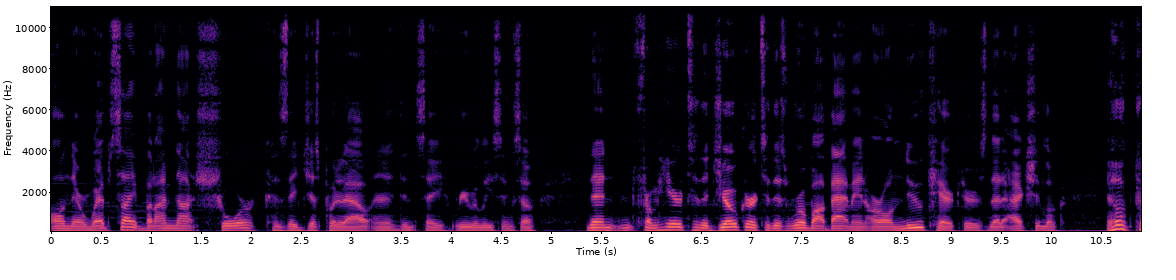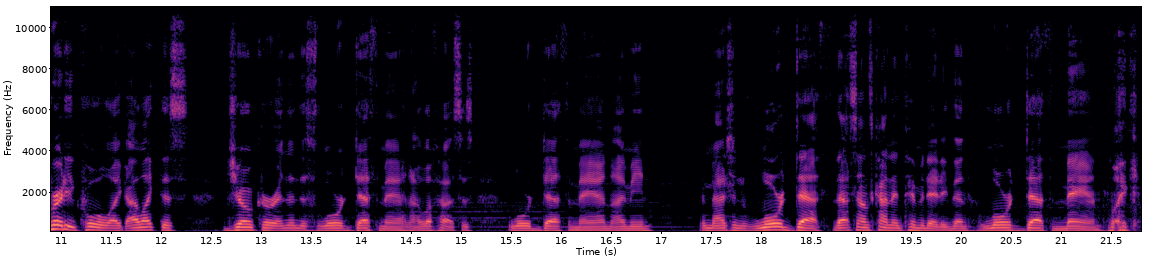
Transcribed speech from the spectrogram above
on their website, but I'm not sure because they just put it out and it didn't say re-releasing. So then from here to the Joker to this robot Batman are all new characters that actually look they look pretty cool. Like I like this Joker and then this Lord Death Man. I love how it says Lord Death Man. I mean, imagine Lord Death. That sounds kind of intimidating. Then Lord Death Man. Like,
